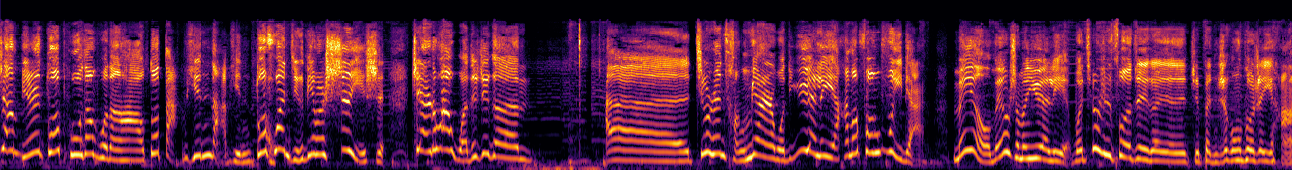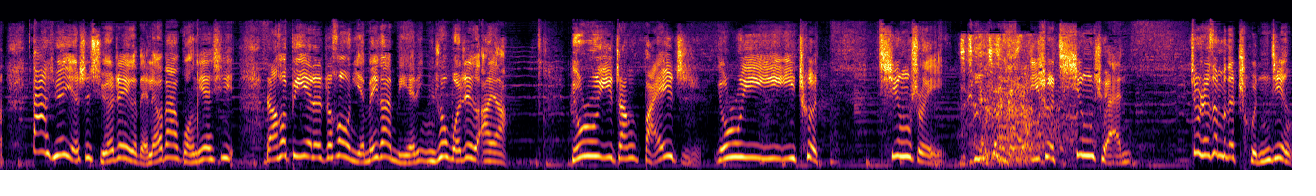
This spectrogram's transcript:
让别人多扑腾扑腾哈，多打拼打拼，多换几个地方试一试。这样的话，我的这个。呃，精神层面，我的阅历还能丰富一点。没有，没有什么阅历，我就是做这个这本职工作这一行。大学也是学这个的，辽大广电系。然后毕业了之后也没干别的。你说我这个，哎呀，犹如一张白纸，犹如一一一澈清水，一澈清泉，就是这么的纯净，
